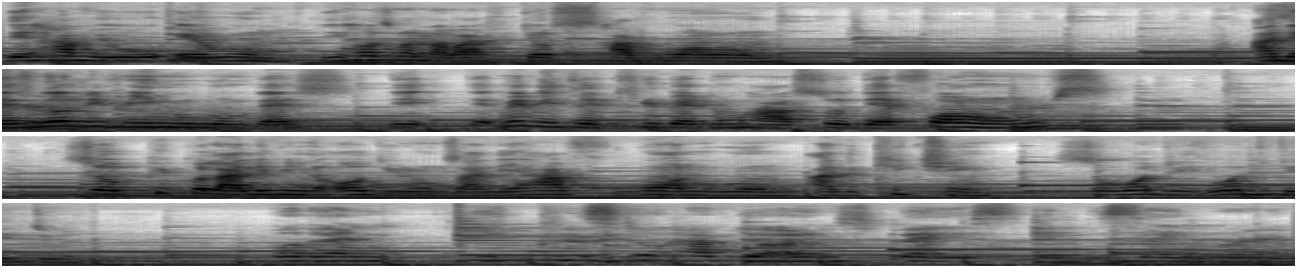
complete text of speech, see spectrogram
they have a, a room. The husband and wife just have one room and there's no living room. There's they, maybe it's a three bedroom house, so there are four rooms. So people are living in all the rooms, and they have one room and the kitchen. So what do what do they do? Well, then you can still have your own space in the same room.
